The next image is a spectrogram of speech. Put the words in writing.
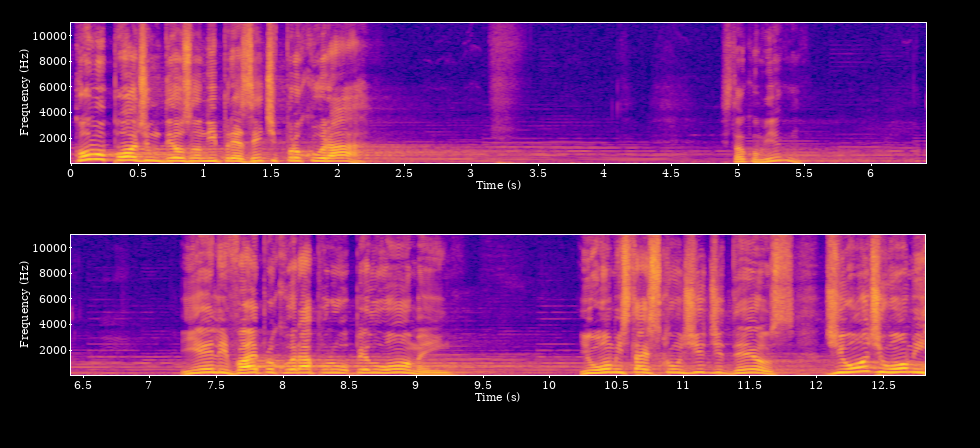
Como pode um Deus onipresente procurar? Estão comigo? E ele vai procurar pelo homem. E o homem está escondido de Deus. De onde o homem,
